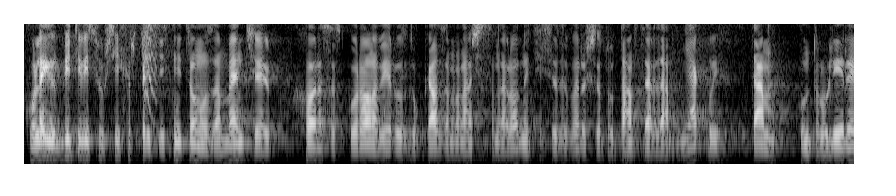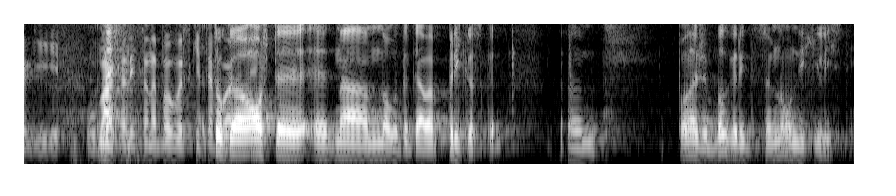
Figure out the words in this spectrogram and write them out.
колеги от BTV съобщиха притеснително за мен, че хора с коронавирус, доказано наши сънародници, се завършат от Амстердам. Някой там контролира ги, обажда ли са на българските Тук власти? Тук още една много такава приказка. Понеже българите сме много нихилисти.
